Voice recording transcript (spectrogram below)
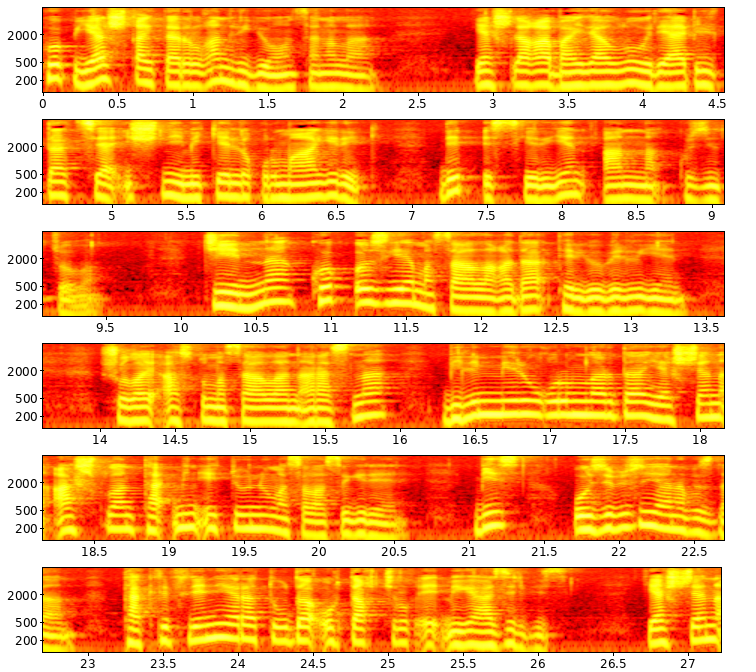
көп жаш кайтарылган регион саналат жашларга байлаулуу реабилитация ишини мекелди курмага керек деп эскерген анна кузнецова жыйында көп өзге масалага да тергөө берилген ушулай астуу масалалардын арасына билим берүү курумларда жашчаны аш билан таъмин этүүнүн маселеси кире биз өзүбүздүн яныбыздан таклифлерни яратууда ортакчылык этмекке азирбиз жашчаны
